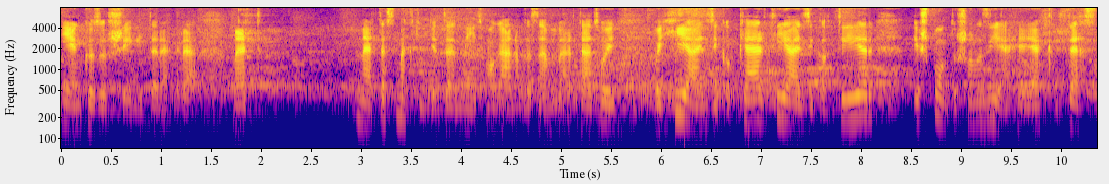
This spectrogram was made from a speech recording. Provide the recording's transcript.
ilyen közösségi terekre, mert mert ezt meg tudja tenni itt magának az ember. Tehát, hogy, hogy hiányzik a kert, hiányzik a tér, és pontosan az ilyen helyek tesz,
